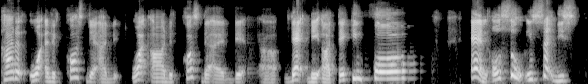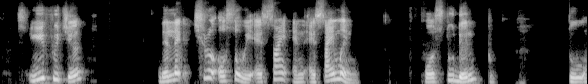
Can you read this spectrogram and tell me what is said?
current what are the course that are what are the course that are that, uh, that they are taking for, and also inside this U Future, the lecturer also will assign an assignment for student to, to,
